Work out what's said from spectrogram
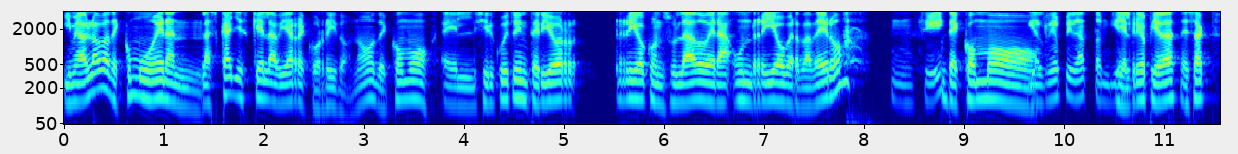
y me hablaba de cómo eran las calles que él había recorrido, ¿no? De cómo el circuito interior Río Consulado era un río verdadero. Sí. De cómo... Y el río Piedad también. Y el río Piedad, exacto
